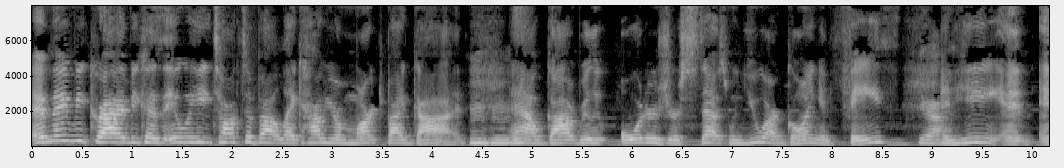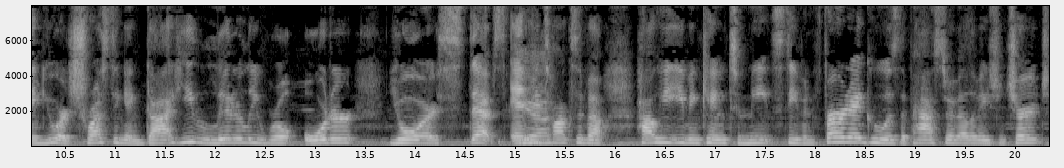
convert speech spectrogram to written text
it made me cry because it he talked about like how you're marked by God Mhm. and how God really orders your steps when you are going in faith yeah and he and and you are trusting in God, he literally will order your steps. And Yeah. he talks about how he even came to meet Stephen Furtick, who was the pastor of Elevation Church,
